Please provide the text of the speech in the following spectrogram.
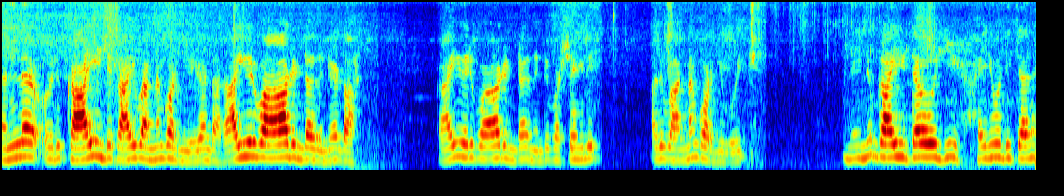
നല്ല ഒരു കായുണ്ട് കായ് വണ്ണം കുറഞ്ഞു കേട്ടോ കായ് ഒരുപാട് ഉണ്ടാകുന്നുണ്ട്. കേട്ടോ കായ് ഒരുപാട് ഉണ്ടാകുന്നുണ്ട് പക്ഷേങ്കിൽ അത് വണ്ണം കുറഞ്ഞു പോയി ഇന്നും കായ് ഉണ്ടാവുകയും ചെയ്യും അതിന് വേണ്ടിയിട്ടാണ്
